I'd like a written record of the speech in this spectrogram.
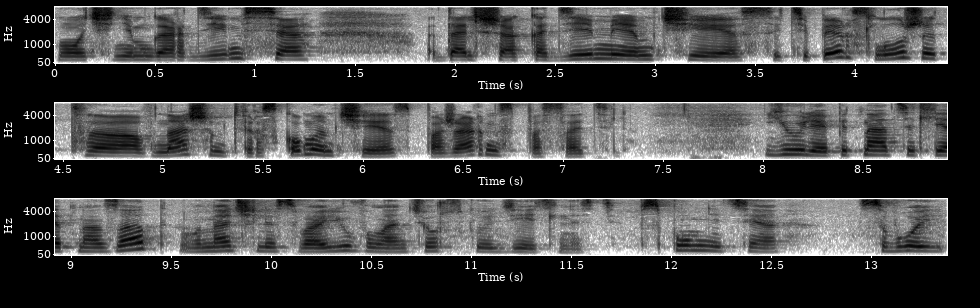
мы очень им гордимся. Дальше Академия МЧС и теперь служит э, в нашем Тверском МЧС, пожарный спасатель. Юлия, 15 лет назад вы начали свою волонтерскую деятельность. Вспомните свой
